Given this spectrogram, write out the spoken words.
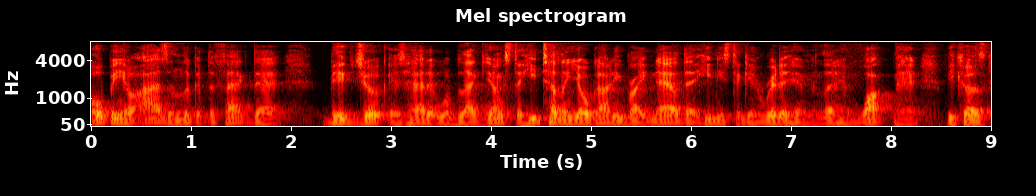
open your eyes and look at the fact that Big Jook has had it with Blac Youngsta. He telling Yo Gotti right now that he needs to get rid of him and let him walk, man. Because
